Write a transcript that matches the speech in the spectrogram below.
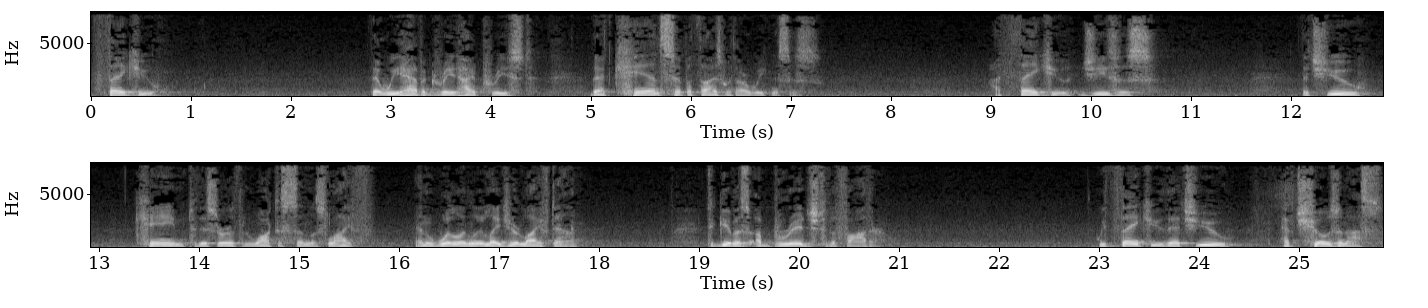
Thank you that we have a great high priest that can sympathize with our weaknesses. I thank you, Jesus, that you came to this earth and walked a sinless life and willingly laid your life down to give us a bridge to the Father. We thank you that you have chosen us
